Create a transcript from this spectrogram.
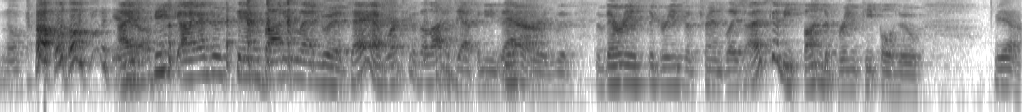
no problem. you I know? speak, I understand body language. Hey, I've worked with a lot of Japanese Yeah. actors with various degrees of translation. It's going to be fun to bring people who Yeah.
